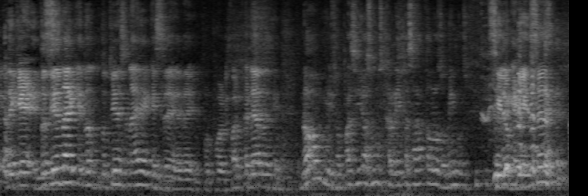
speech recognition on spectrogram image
De que no tienes nadie, que, no, no tienes nadie que se, de- por, por el cual pelear. De que, no, mis papás y yo hacemos carnita asada todos los domingos. si lo piensas, si lo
